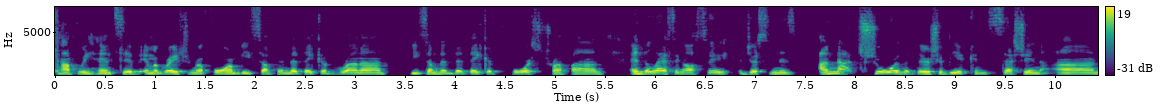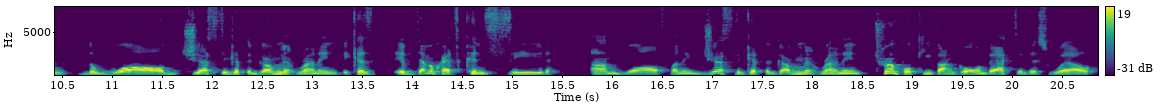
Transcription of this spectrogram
comprehensive immigration reform be something that they could run on, be something that they could force Trump on. And the last thing I'll say, Justin, is I'm not sure that there should be a concession on the wall just to get the government running, because if Democrats concede on wall funding just to get the government running, Trump will keep on going back to this well.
